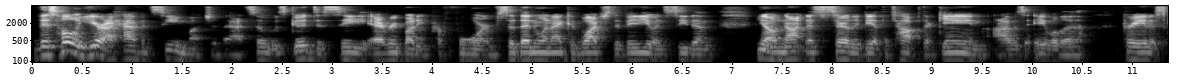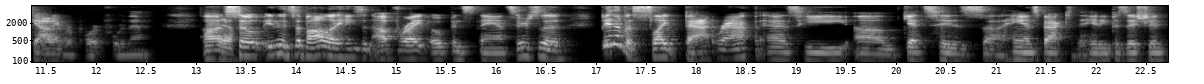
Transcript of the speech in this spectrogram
this whole year I haven't seen much of that, so it was good to see everybody perform. So then when I could watch the video and see them you know, not necessarily be at the top of their game, I was able to create a scouting report for them. Uh, yeah. So in Zavala, he's an upright, open stance. There's a bit of a slight bat wrap as he um, gets his uh, hands back to the hitting position.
